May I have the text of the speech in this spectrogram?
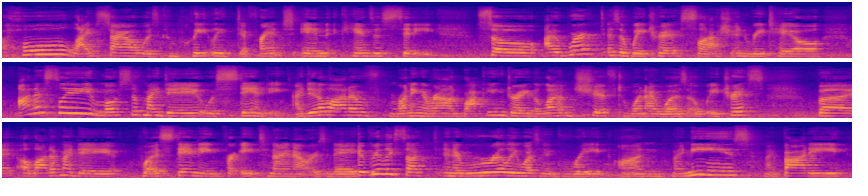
whole lifestyle was completely different in Kansas City. So I worked as a waitress slash in retail. Honestly, most of my day was standing. I did a lot of running around, walking during the lunch shift when I was a waitress, but a lot of my day was standing for eight to nine hours a day. It really sucked and it really wasn't great on my knees, my body,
